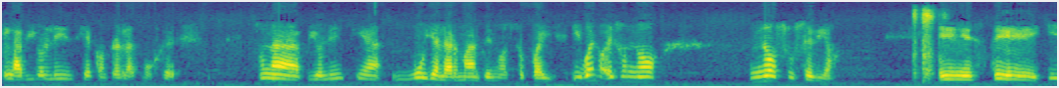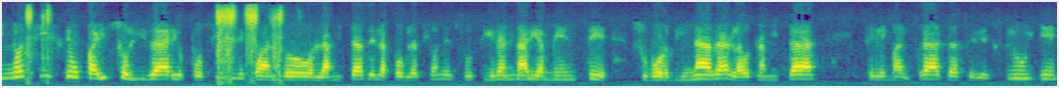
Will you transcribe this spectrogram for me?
la violencia contra las mujeres. Es una violencia muy alarmante en nuestro país. Y bueno, eso no, no sucedió. Este, y no existe un país solidario posible cuando la mitad de la población es rutinariamente subordinada, la otra mitad se le maltrata, se le excluye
